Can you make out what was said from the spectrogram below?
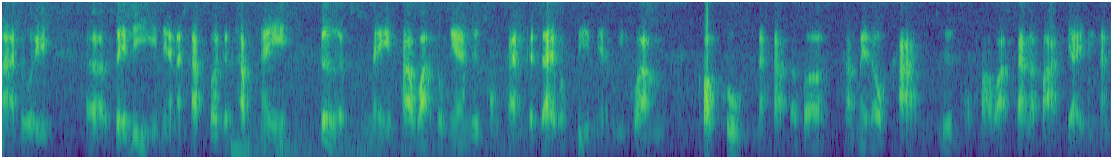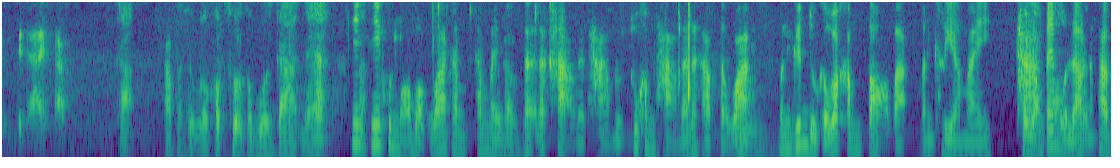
มาโดยเสรีเนี่ยนะครับ ก็จะทำให้เกิดในภาวะตรงนี้เรื่องของการกระจายวัคซีนเนี่ยมีความครอบคลุมนะครับ แล้วก็ทำให้เราผ่านเรื่องของภาวะการระบาดใหญ่ในครั้งนี้ไปได้ครับครับ ครับก็ถือว่าครบถ้วนกระบวนการนะฮะที่ที่คุณหมอบอกว่าทำทำไมครับนักข่าวเนี่ยถามทุกคำถามแล้วนะครับ แต่ว่าอืมมันขึ้นอยู่กับว่าคำตอบอะมันเคลียร์ไหมเขาอยากถามไปหมดแล้วตอบนะครับ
